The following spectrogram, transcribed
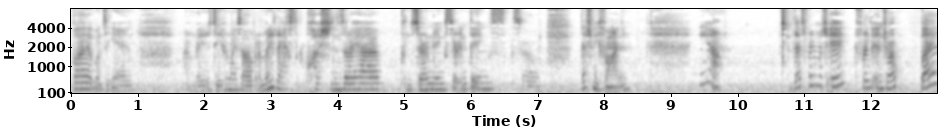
But once again, I'm ready to see for myself. I'm ready to ask the questions that I have concerning certain things. So that should be fun. Yeah. That's pretty much it for the intro. But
